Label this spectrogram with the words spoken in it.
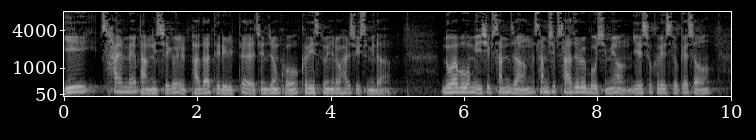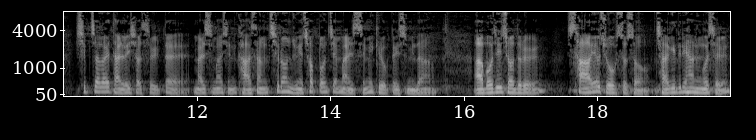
이 삶의 방식을 받아들일 때 진정코 그리스도인이라고 할 수 있습니다. 누가복음 23장 34절을 보시면 예수 그리스도께서 십자가에 달리셨을 때 말씀하신 가상 7원 중에 첫 번째 말씀이 기록되어 있습니다. 아버지 저들을 사하여 주옵소서 자기들이 하는 것을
